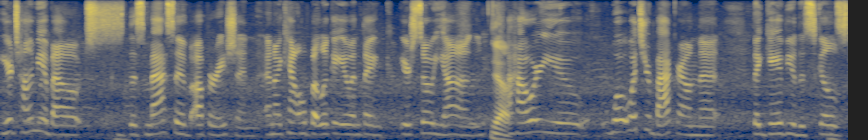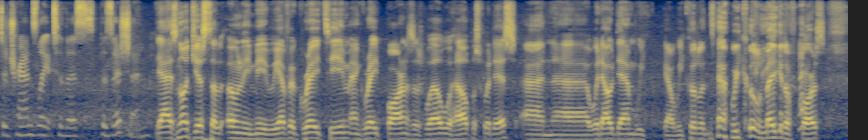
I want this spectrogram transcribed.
you're telling me about this massive operation, and I can't help but look at you and think you're so young. Yeah. How are you? What, what's your background that that gave you the skills to translate to this position? Yeah, it's not just only me. We have a great team and great partners as well who help us with this. And uh, without them, we yeah we couldn't we couldn't make it, of course.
